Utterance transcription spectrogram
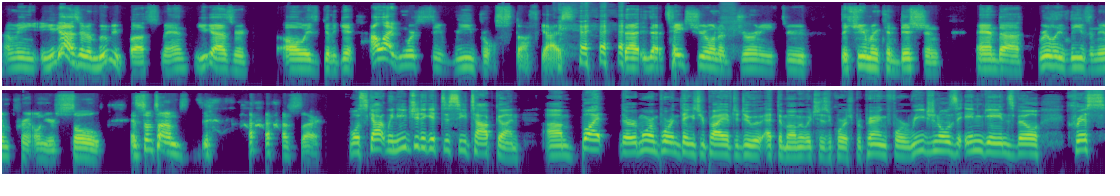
I mean, you guys are the movie buffs, man. You guys are always gonna get. I like more cerebral stuff, guys. that that takes you on a journey through the human condition and uh, really leaves an imprint on your soul. And sometimes, I'm sorry. Well, Scott, we need you to get to see Top Gun. Um, but there are more important things you probably have to do at the moment, which is, of course, preparing for regionals in Gainesville. Chris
